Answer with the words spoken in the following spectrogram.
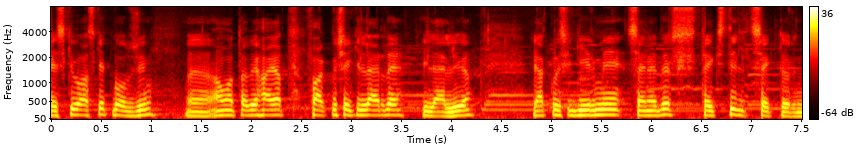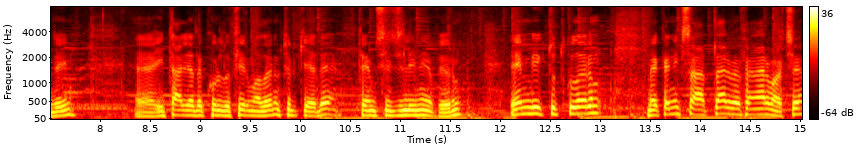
Eski basketbolcuyum Ee, ama tabii hayat farklı şekillerde ilerliyor. Yaklaşık 20 senedir tekstil sektöründeyim. Ee, İtalya'da kurulu firmaların Türkiye'de temsilciliğini yapıyorum. En büyük tutkularım mekanik saatler ve Fenerbahçe.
